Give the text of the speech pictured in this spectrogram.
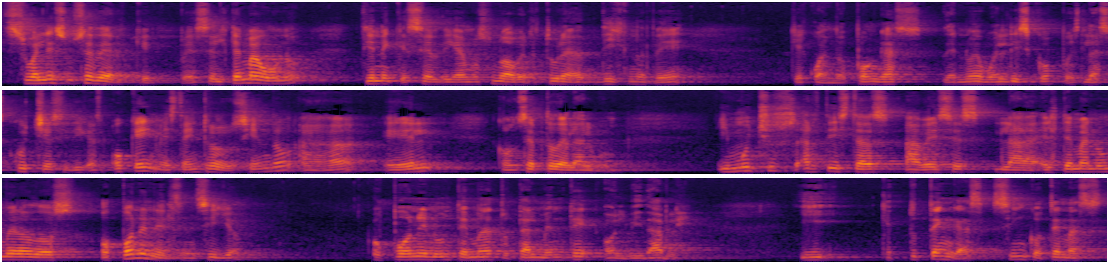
suele suceder que pues, el tema 1 tiene que ser, digamos, una abertura digna de que cuando pongas de nuevo el disco, pues la escuches y digas, ok, me está introduciendo a el concepto del álbum. Y muchos artistas a veces el tema número dos o ponen el sencillo o ponen un tema totalmente olvidable. Y que tú tengas cinco temas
